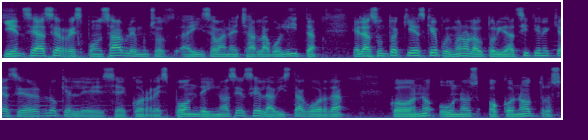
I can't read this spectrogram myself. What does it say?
quién se hace responsable, muchos ahí se van a echar la bolita. El asunto aquí es que, pues bueno, la autoridad sí tiene que hacer lo que les corresponde y no hacerse la vista gorda con unos o con otros,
